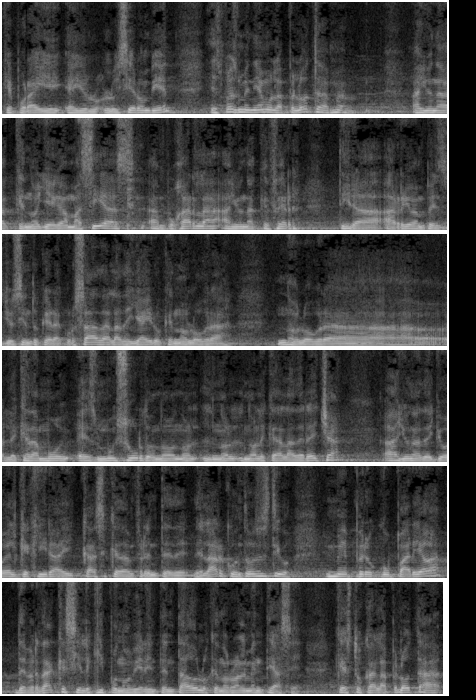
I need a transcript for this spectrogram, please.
que por ahí ellos lo, lo, hicieron bien. Después veníamos la pelota, hay una que no llega a Macías a empujarla, hay una que Fer tira arriba, pues yo siento que era cruzada, la de Jairo que no logra no logra, le queda muy, es muy zurdo, no, no, no, no le queda a la derecha. Hay una de Joel que gira y casi queda enfrente de, del arco. Entonces, digo, me preocuparía de verdad que si el equipo no hubiera intentado lo que normalmente hace, que es tocar la pelota,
